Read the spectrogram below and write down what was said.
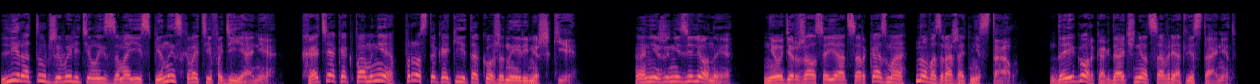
Лира тут же вылетела из-за моей спины, схватив одеяние. Хотя, как по мне, просто какие-то кожаные ремешки. Они же не зеленые. Не удержался я от сарказма, но возражать не стал. Да Егор, когда очнется, вряд ли станет,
